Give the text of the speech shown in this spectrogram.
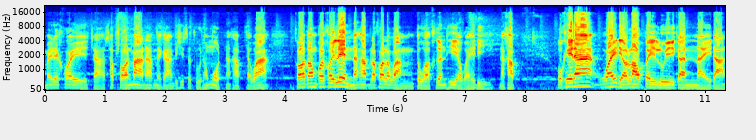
ไม่ได้ค่อยจะซับซ้อนมากนะครับในการพิชิตศัตรูทั้งหมดนะครับ แต่ว่าก็ต้องค่อยๆเล่นนะครับ แล้วก็ระวังตัวเคลื่อนที่เอาไว้ให้ดีนะครับ โอเคนะ ไว้เดี๋ยวเราไปลุยกันในด่าน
